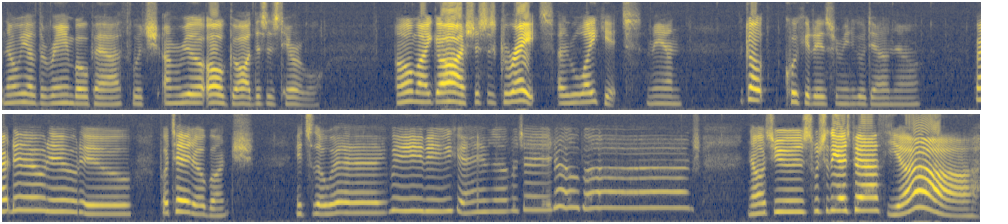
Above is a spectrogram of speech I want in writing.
Now we have the rainbow path, which I'm real... Oh god, this is terrible. Oh my gosh, this is great. I like it, man. Look how quick it is for me to go down now. Do do do potato bunch. It's the way we became the potato bunch. Now let's use switch to the ice path. Yeah.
